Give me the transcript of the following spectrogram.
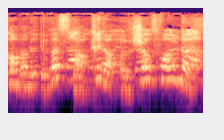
Kommt dan het gewest, dan krijg je een shows voll lust.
